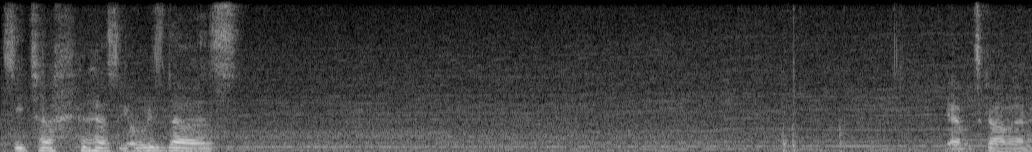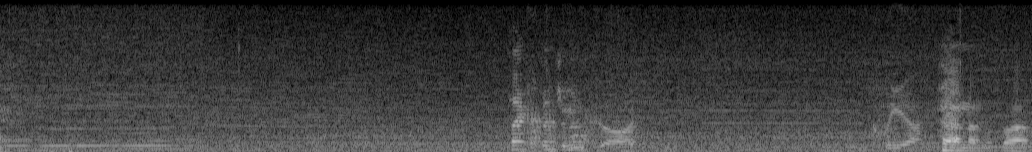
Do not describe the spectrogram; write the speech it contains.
As he, t- as he always does. Gavin's coming. Thanks, Benjamin. Inside. Clear. Pen on the spot.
